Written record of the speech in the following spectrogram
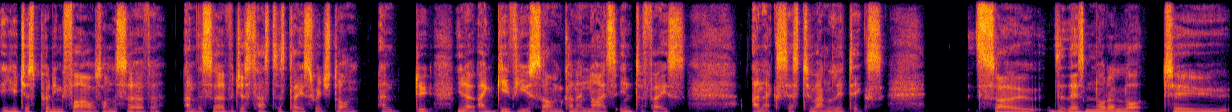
you're just putting files on a server and the server just has to stay switched on and do you know and give you some kind of nice interface and access to analytics. So th- there's not a lot to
